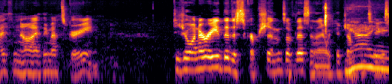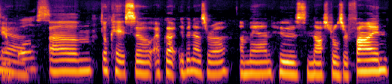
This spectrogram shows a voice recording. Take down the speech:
I know. I think that's great. Did you want to read the descriptions of this and then we could jump into examples? Um, okay, so I've got Ibn Ezra, a man whose nostrils are fine.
